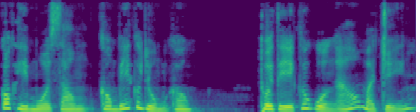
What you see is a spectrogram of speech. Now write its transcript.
Có khi mua xong không biết có dùng không. Thôi thì cứ quần áo mà triển.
